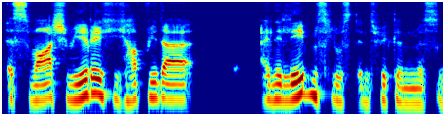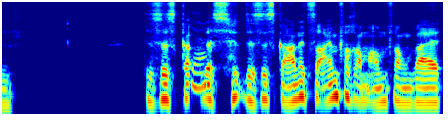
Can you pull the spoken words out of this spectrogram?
es war schwierig. Ich habe wieder eine Lebenslust entwickeln müssen. Das ist, ja. das, das ist gar nicht so einfach am Anfang, weil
